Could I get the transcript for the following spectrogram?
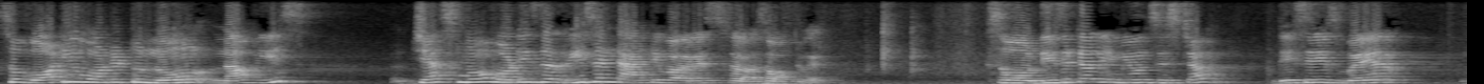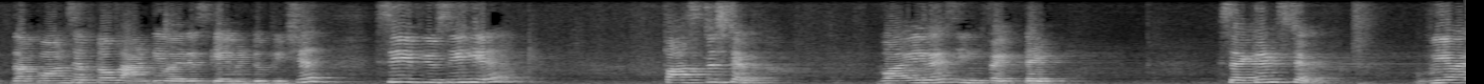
So what you wanted to know now is just know what is the recent antivirus uh, software. So digital immune system, this is where the concept of antivirus came into picture. See if you see here, first step, virus infected. Second step, we are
